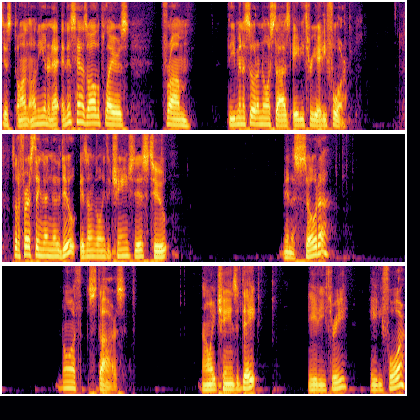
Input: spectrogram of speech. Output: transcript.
just on, on the internet. And this has all the players from the Minnesota North Stars 83 84. So the first thing I'm going to do is I'm going to change this to Minnesota North Stars. Now I change the date 83, 84,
